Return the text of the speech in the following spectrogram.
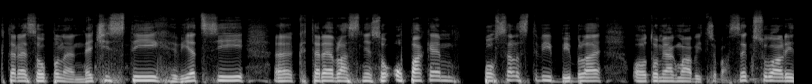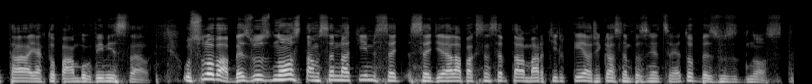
které jsou plné nečistých věcí, které vlastně jsou opakem poselství Bible o tom, jak má být třeba sexualita, jak to pán Bůh vymyslel. U slova bezúzdnost, tam jsem nad tím seděl a pak jsem se ptal Martilky a říkal jsem přesně, co je to bezúzdnost.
